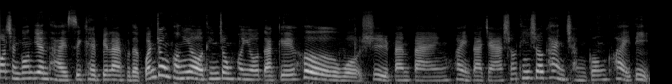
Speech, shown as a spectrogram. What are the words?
Hello，成功电台 CKB Life 的观众朋友、听众朋友，大家好，我是班班，欢迎大家收听收看成功快递。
